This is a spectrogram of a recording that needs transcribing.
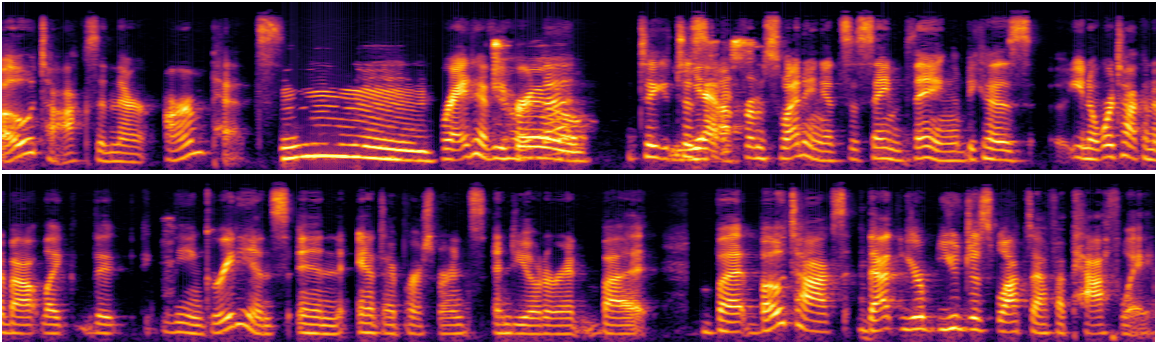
Botox in their armpits, Mm, right? Have you true. heard that? To, to stop from sweating, it's the same thing because you know we're talking about like the the ingredients in antiperspirants and deodorant, but but Botox that you're you just blocked off a pathway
